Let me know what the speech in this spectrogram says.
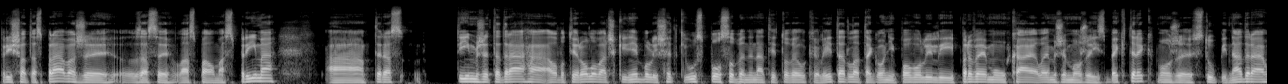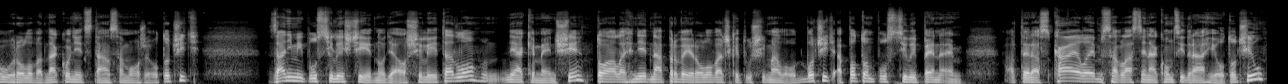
prišla tá správa, že e, zase Las Palmas príjma a teraz tým, že tá dráha alebo tie rolovačky neboli všetky uspôsobené na tieto veľké lietadla, tak oni povolili prvému KLM, že môže ísť backtrack, môže vstúpiť na dráhu, rolovať nakoniec, tam sa môže otočiť. Za nimi pustili ešte jedno ďalšie lietadlo, nejaké menšie, to ale hneď na prvej rolovačke tuši malo odbočiť a potom pustili Pan Am. A teraz KLM sa vlastne na konci dráhy otočil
